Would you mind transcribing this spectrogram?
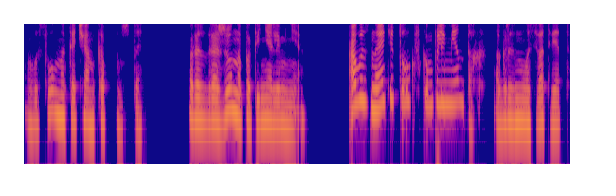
«Вы словно качан капусты». Раздраженно попеняли мне. «А вы знаете толк в комплиментах», — огрызнулась в ответ.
